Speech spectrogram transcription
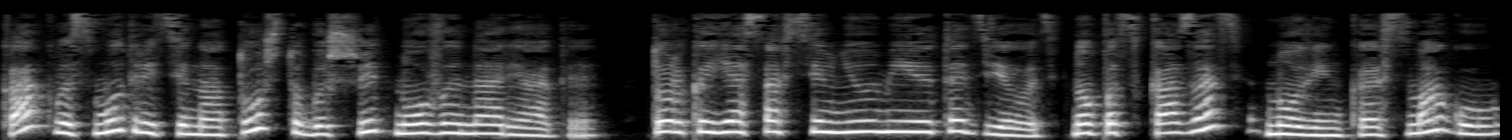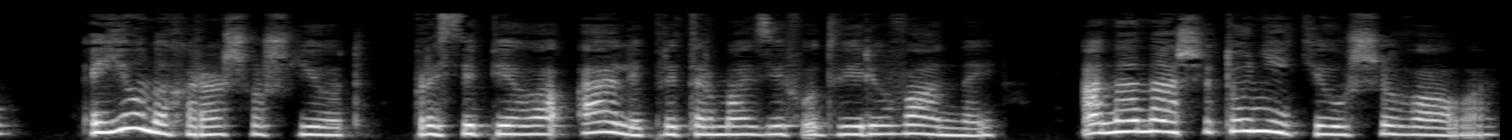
«Как вы смотрите на то, чтобы шить новые наряды? Только я совсем не умею это делать, но подсказать новенькое смогу». «Юна хорошо шьет», – просипела Али, притормозив у двери ванной. «Она наши туники ушивала».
